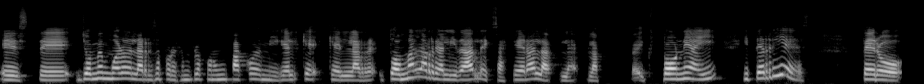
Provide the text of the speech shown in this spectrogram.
Este, yo me muero de la risa, por ejemplo, con un Paco de Miguel que, que la, toma la realidad, la exagera, la, la, expone ahí y te ríes. Pero,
